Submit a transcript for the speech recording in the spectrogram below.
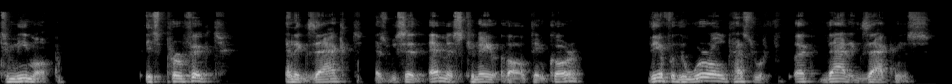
tamima, it's perfect and exact, as we said, emes kinei aval timkor. Therefore, the world has to reflect that exactness.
